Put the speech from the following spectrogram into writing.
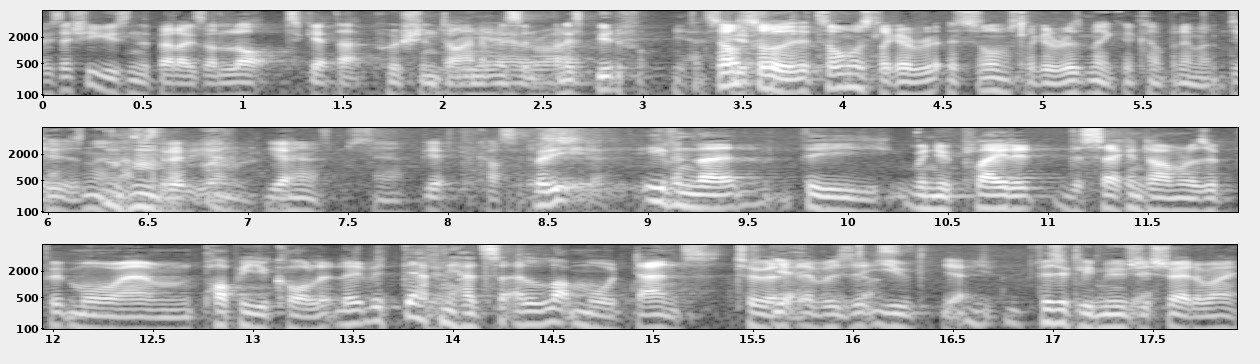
so he's actually using the bellows a lot to get that push and dynamism, right. and it's beautiful. Yeah. It's also it's almost like a it's almost like a rhythmic accompaniment too, Yeah. isn't it? Absolutely, yeah, yeah, yeah. yeah. yeah. percussive, But yeah. even that the when you played it the second time it was a bit more um, poppy. You call it. It definitely had a lot more dance to it. Yeah, it was it you, Yeah. you physically moved you straight away.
